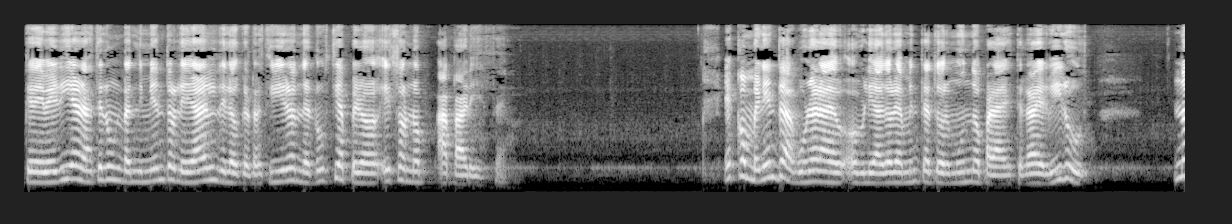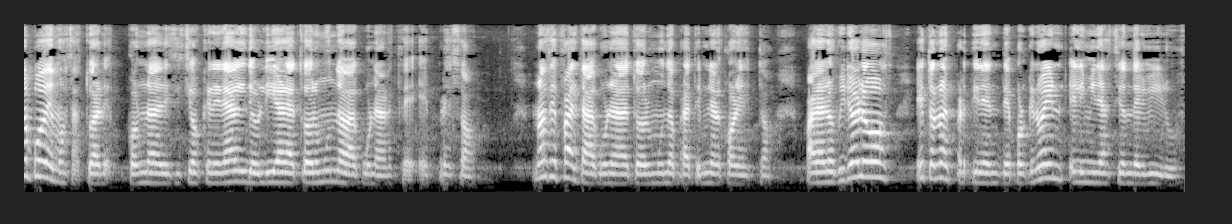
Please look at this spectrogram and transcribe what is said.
que deberían hacer un rendimiento legal de lo que recibieron de Rusia, pero eso no aparece. ¿Es conveniente vacunar obligatoriamente a todo el mundo para desterrar el virus? No podemos actuar con una decisión general de obligar a todo el mundo a vacunarse, expresó. No hace falta vacunar a todo el mundo para terminar con esto. Para los virólogos esto no es pertinente porque no hay eliminación del virus.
